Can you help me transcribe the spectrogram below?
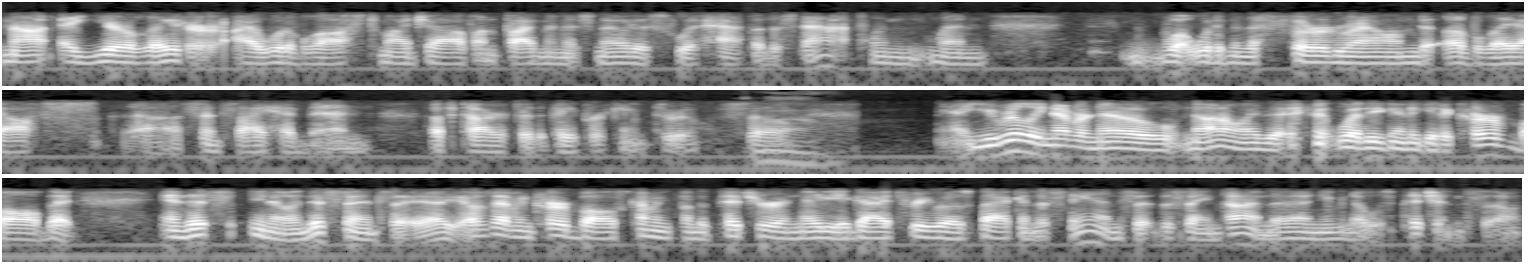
not a year later I would have lost my job on five minutes' notice with half of the staff when when what would have been the third round of layoffs uh, since I had been a photographer for the paper came through. So wow. You really never know not only that whether you're going to get a curveball, but in this you know in this sense I, I was having curveballs coming from the pitcher and maybe a guy three rows back in the stands at the same time that I didn't even know was pitching. So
